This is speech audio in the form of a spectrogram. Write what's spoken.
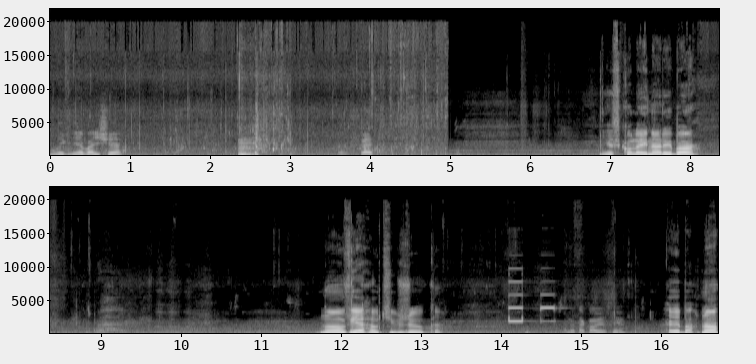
Nie gniewaj się. Jest kolejna ryba. No, wjechał ci w żyłkę. Ale taka jest, nie? Chyba, no.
